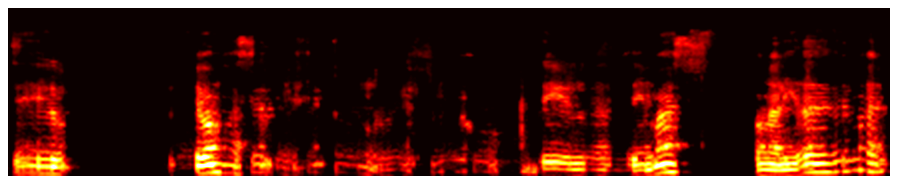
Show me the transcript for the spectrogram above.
hacer, vamos a hacer el efecto del reflejo de las demás tonalidades del mar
